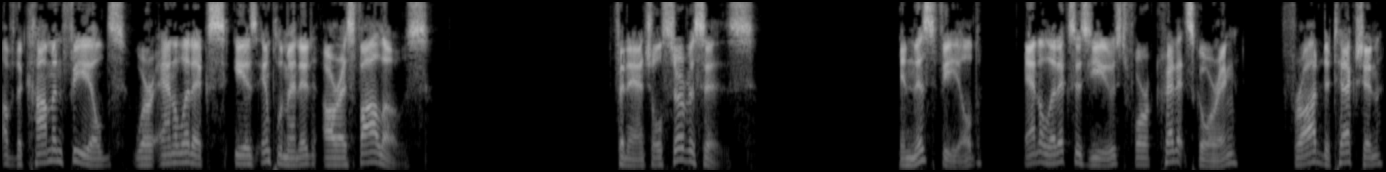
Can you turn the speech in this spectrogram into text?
of the common fields where analytics is implemented are as follows. Financial services. In this field, analytics is used for credit scoring, fraud detection,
